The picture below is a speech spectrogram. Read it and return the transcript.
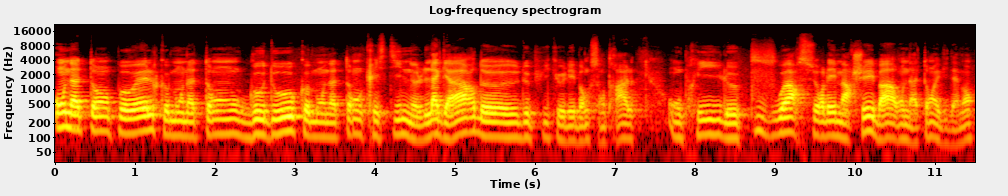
on attend Powell comme on attend Godot, comme on attend Christine Lagarde, euh, depuis que les banques centrales ont pris le pouvoir sur les marchés, bah, on attend évidemment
